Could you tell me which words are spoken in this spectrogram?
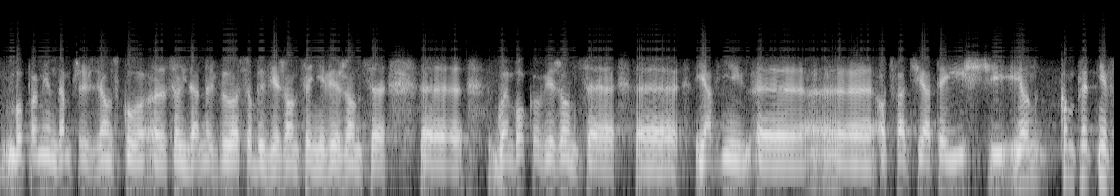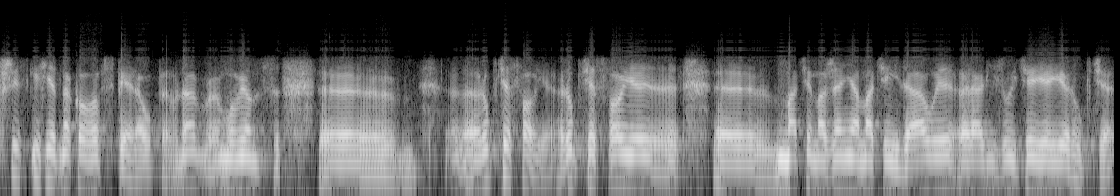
bo pamiętam przecież w Związku e, Solidarność były osoby wierzące, niewierzące, głęboko wierzące, jawni otwarci ateiści i on kompletnie wszystkich jednakowo wspierał, prawda? Mówiąc, róbcie swoje, róbcie swoje, e, e, macie marzenia, macie ideały, realizujcie je i róbcie.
